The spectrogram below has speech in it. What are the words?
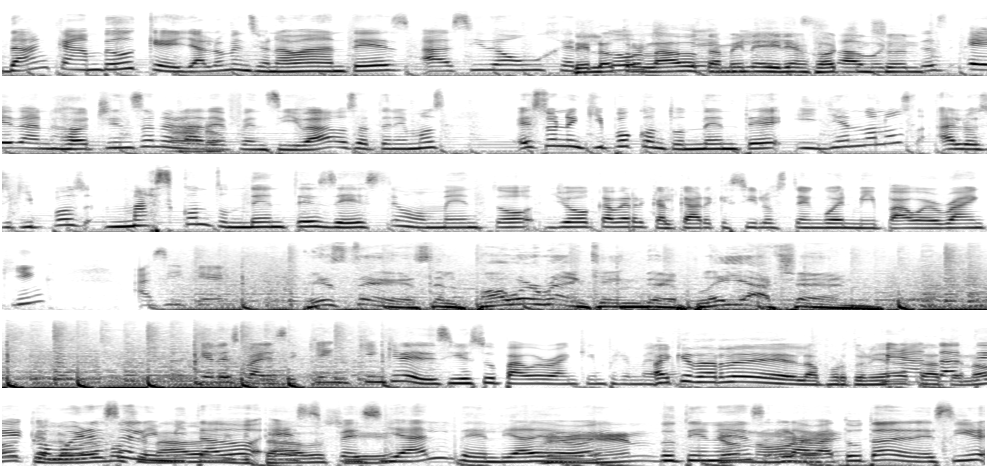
Dan Campbell, que ya lo mencionaba antes, ha sido un head Del otro lado también Aidan Hutchinson. Aidan Hutchinson en la defensiva. O sea, tenemos. Es un equipo contundente. Y yéndonos a los equipos más contundentes de este momento, yo cabe recalcar que sí los tengo en mi Power Ranking. Así que. Este es el Power Ranking de Play Action. ¿Qué les parece? ¿Quién, ¿Quién quiere decir su Power Ranking primero? Hay que darle la oportunidad a Tate, ¿no? Que como eres el invitado, especial del día de hoy, tú tienes la ¿eh? batuta de decir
